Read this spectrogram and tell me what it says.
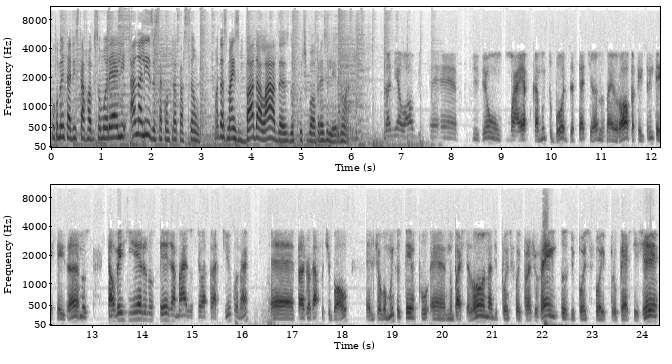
O comentarista Robson Morelli analisa essa contratação, uma das mais badaladas do futebol brasileiro no ano. Daniel Alves é, é, viveu uma época muito boa, 17 anos na Europa, tem 36 anos. Talvez dinheiro não seja mais o seu atrativo, né, é, para jogar futebol. Ele jogou muito tempo é, no Barcelona, depois foi para Juventus, depois foi para o PSG,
